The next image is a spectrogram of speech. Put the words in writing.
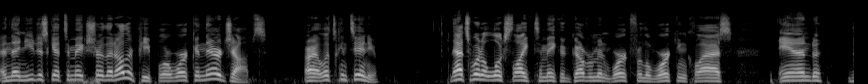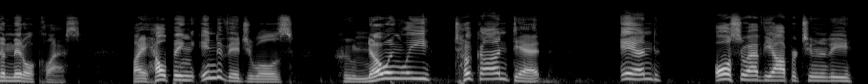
and then you just get to make sure that other people are working their jobs. All right, let's continue. That's what it looks like to make a government work for the working class and the middle class by helping individuals who knowingly took on debt and also have the opportunity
